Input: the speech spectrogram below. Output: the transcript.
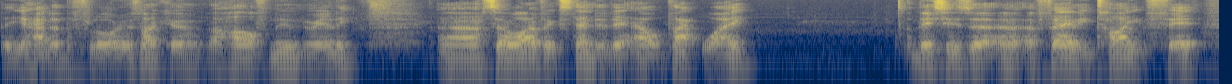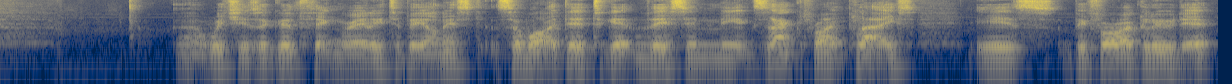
that you had of the floor. It was like a, a half moon, really. Uh, so I've extended it out that way this is a, a fairly tight fit uh, which is a good thing really to be honest. So what I did to get this in the exact right place is before I glued it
